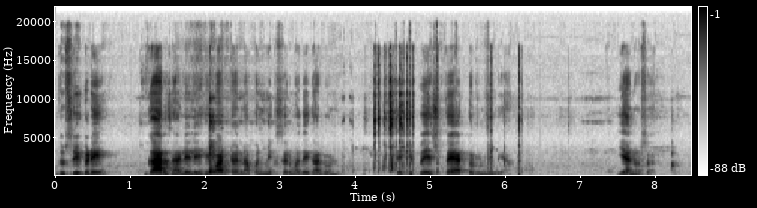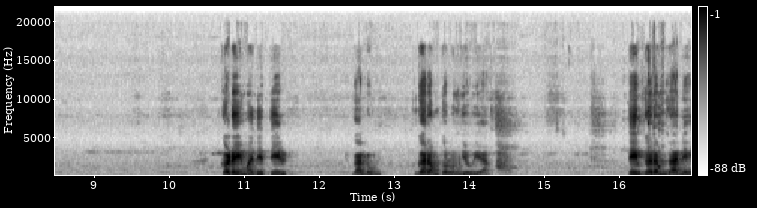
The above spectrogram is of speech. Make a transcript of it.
दुसरीकडे गार झालेले हे वाटण आपण मिक्सरमध्ये घालून त्याची पेस्ट तयार करून घेऊया. यानुसार. कढईमध्ये तेल घालून गरम करून घेऊया. तेल गरम झाले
